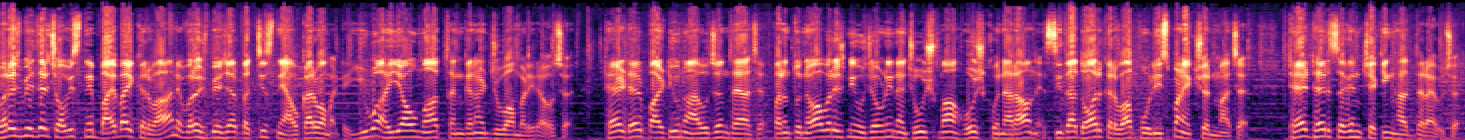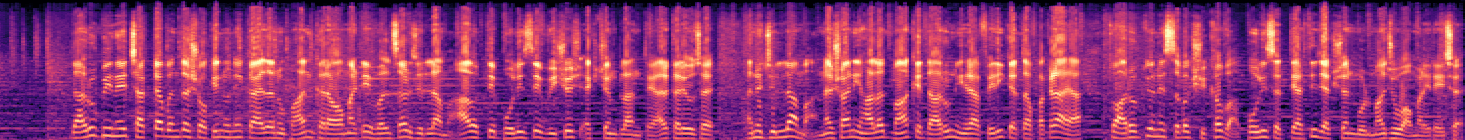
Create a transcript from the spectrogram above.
વર્ષ બે હજાર ચોવીસને બાય બાય કરવા અને વર્ષ બે હજાર પચીસને આવકારવા માટે યુવા હૈયાઓમાં થનગનાટ જોવા મળી રહ્યો છે. ઠેર ઠેર પાર્ટીઓના આયોજન થયા છે, પરંતુ નવા વર્ષની ઉજવણીના જોશમાં હોશ ખોનારાઓને સીધા દોર કરવા પોલીસ પણ એક્શનમાં છે. ઠેર ઠેર સઘન ચેકિંગ હાથ ધરાયું છે. દારૂ પીને છાકટા બનતા શોખીનોને કાયદાનું ભાન કરાવવા માટે વલસાડ જિલ્લામાં આ વખતે પોલીસે વિશેષ એક્શન પ્લાન તૈયાર કર્યો છે અને જિલ્લામાં નશાની હાલતમાં કે દારૂની હેરાફેરી કરતા પકડાયા તો આરોપીઓને સબક શીખવવા પોલીસ અત્યારથી જ એક્શન મોડમાં જોવા મળી રહી છે.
